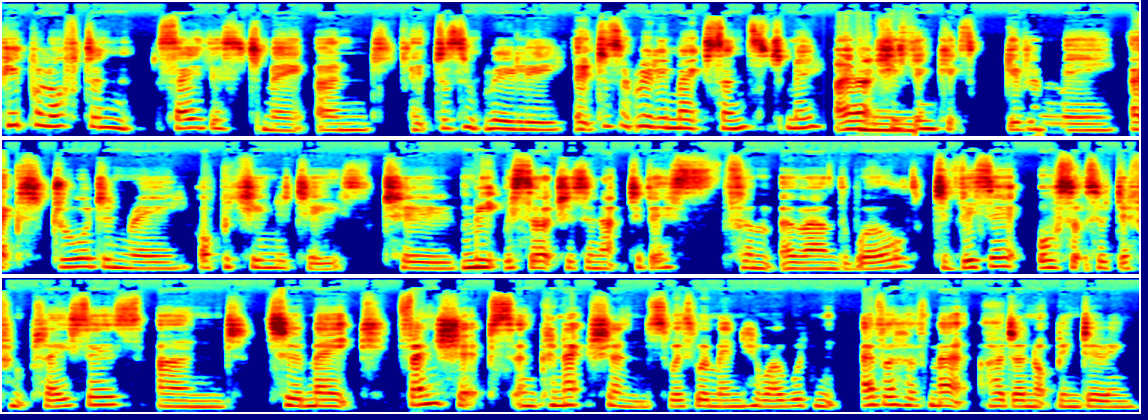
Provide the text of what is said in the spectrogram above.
People often say this to me, and it doesn't really it doesn't really make sense to me. I actually mm. think it's given me extraordinary opportunities to meet researchers and activists from around the world, to visit all sorts of different places, and to make friendships and connections with women who I wouldn't ever have met had I not been doing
